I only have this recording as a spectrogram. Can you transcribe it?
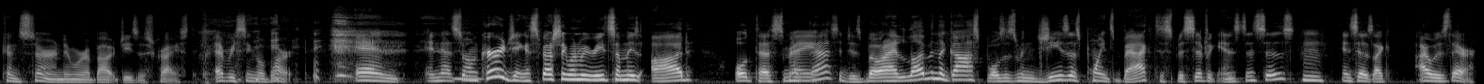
concerned and were about Jesus Christ, every single part. and and that's so encouraging, especially when we read some of these odd Old Testament Right. passages. But what I love in the Gospels is when Jesus points back to specific instances Hmm. and says, like, I was there.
